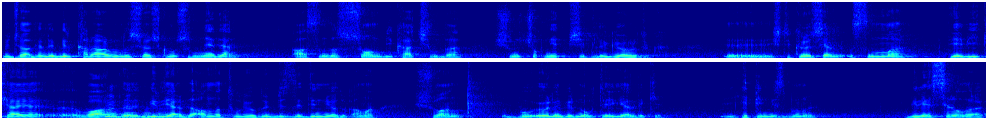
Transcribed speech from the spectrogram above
mücadelede bir kararlılığı söz konusu. Neden? Aslında son birkaç yılda şunu çok net bir şekilde gördük. E, işte küresel ısınma diye bir hikaye e, vardı. Bir yerde anlatılıyordu. Biz de dinliyorduk ama şu an bu öyle bir noktaya geldi ki e, hepimiz bunu bireysel olarak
